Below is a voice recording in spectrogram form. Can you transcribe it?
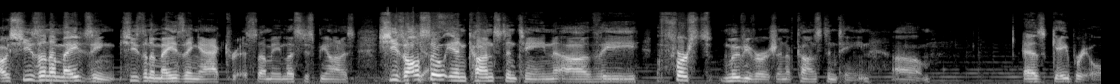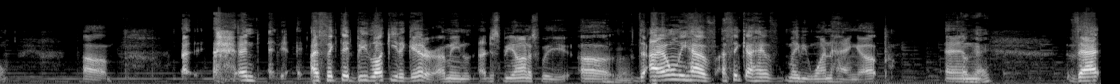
Oh, she's an amazing. She's an amazing actress. I mean, let's just be honest. She's also Yes. in Constantine, uh, the first movie version of Constantine, um, as Gabriel. Uh, and I think they'd be lucky to get her. I mean, I just be honest with you. Uh, Mhm. I only have. I think I have maybe one hang up, and Okay. that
